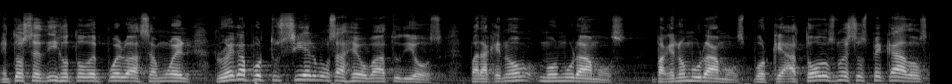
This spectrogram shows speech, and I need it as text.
Entonces dijo todo el pueblo a Samuel, ruega por tus siervos a Jehová tu Dios, para que no murmuramos, para que no muramos, porque a todos nuestros pecados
